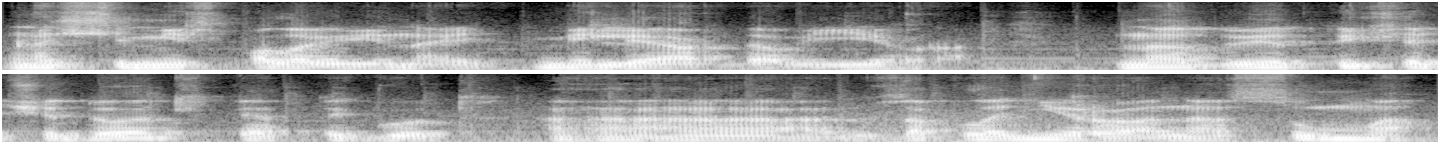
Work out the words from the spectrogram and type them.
7,5 миллиардов евро. На 2025 год а, запланирована сумма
